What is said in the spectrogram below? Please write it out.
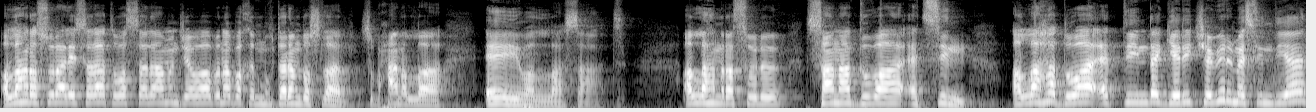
Allah Resulü aleyhissalatu vesselamın cevabına bakın muhterem dostlar. Subhanallah. Eyvallah saat. Allah'ın Resulü sana dua etsin. Allah'a dua ettiğinde geri çevirmesin diye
